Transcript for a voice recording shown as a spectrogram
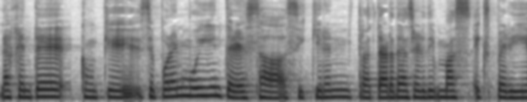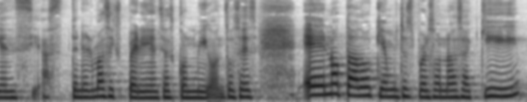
la gente como que se ponen muy interesadas y quieren tratar de hacer más experiencias, tener más experiencias conmigo. Entonces, he notado que muchas personas aquí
